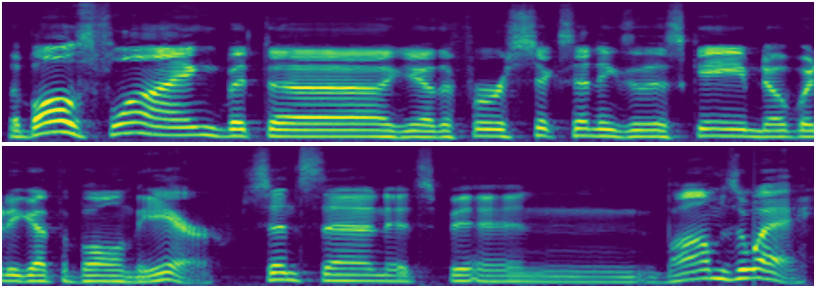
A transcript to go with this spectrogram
the ball's flying, but uh, you know, the first six innings of this game, nobody got the ball in the air. Since then, it's been bombs away.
